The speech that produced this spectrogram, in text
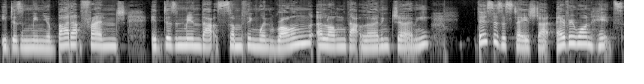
It doesn't mean you're bad at French. It doesn't mean that something went wrong along that learning journey. This is a stage that everyone hits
